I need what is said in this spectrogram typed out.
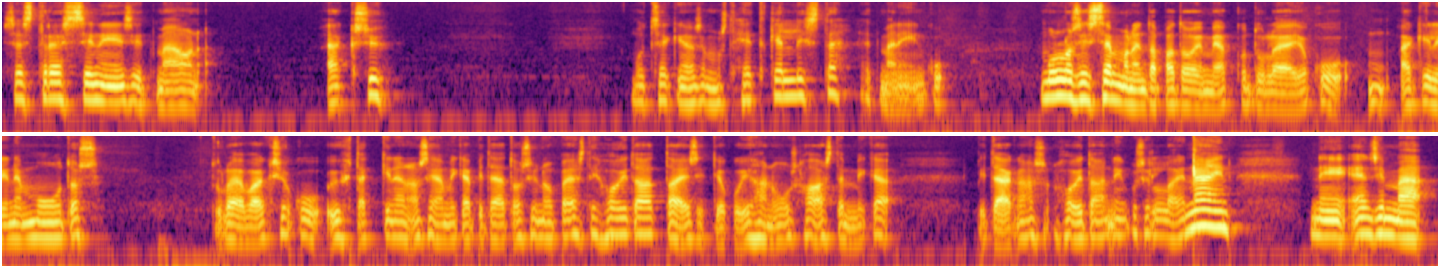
se stressi, niin sit mä oon äksy. Mut sekin on semmoista hetkellistä, että mä niinku... Mulla on siis semmoinen tapa toimia, kun tulee joku äkillinen muutos. Tulee vaikka joku yhtäkkinen asia, mikä pitää tosi nopeasti hoitaa, tai sitten joku ihan uusi haaste, mikä pitää myös hoitaa niin kuin sillä näin. Niin ensin mä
